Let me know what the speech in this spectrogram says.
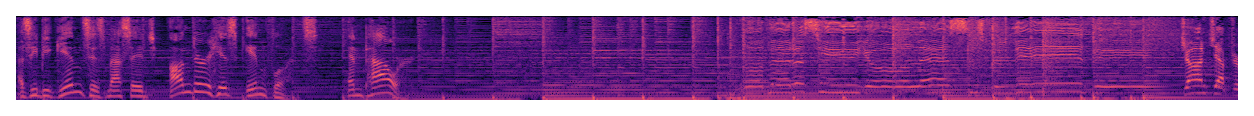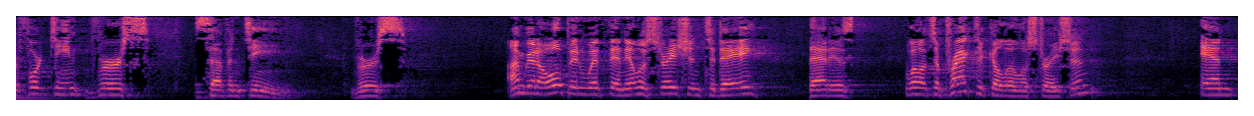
as he begins his message Under His Influence Empowered. Lord. John chapter 14, verse 17. Verse. I'm going to open with an illustration today that is, well, it's a practical illustration, and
